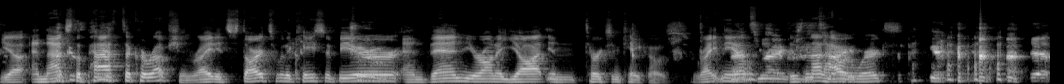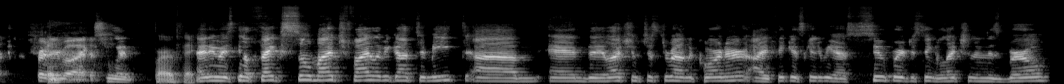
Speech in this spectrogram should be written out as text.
Yeah, and that's Look the at- path to corruption, right? It starts with a case of beer, and then you're on a yacht in Turks and Caicos, right, Neil? that's right. Isn't that's that how it works? Yeah. Yeah, pretty much. Excellent. Perfect. Anyways, Neil, thanks so much. Finally, we got to meet, um, and the election's just around the corner. I think it's going to be a super interesting election in this borough,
